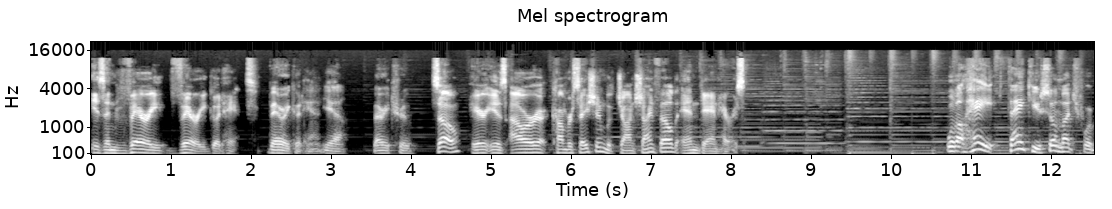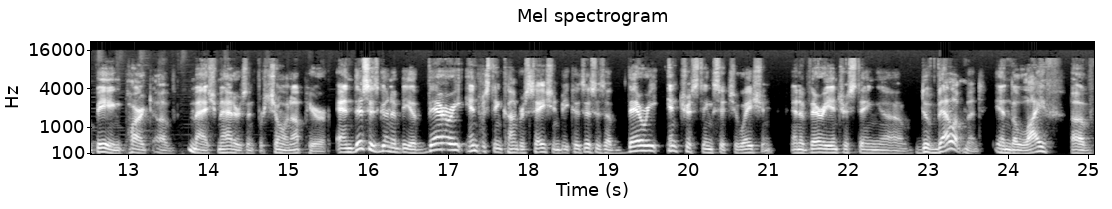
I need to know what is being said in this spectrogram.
is in very, very good hands. Very good hand. Yeah, very true. So here is our conversation with John Scheinfeld and Dan Harrison. Well, hey, thank you so much for being part of MASH Matters and for showing up here. And this is going to be a very interesting conversation because this is a very interesting situation and a very interesting uh, development in the life of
